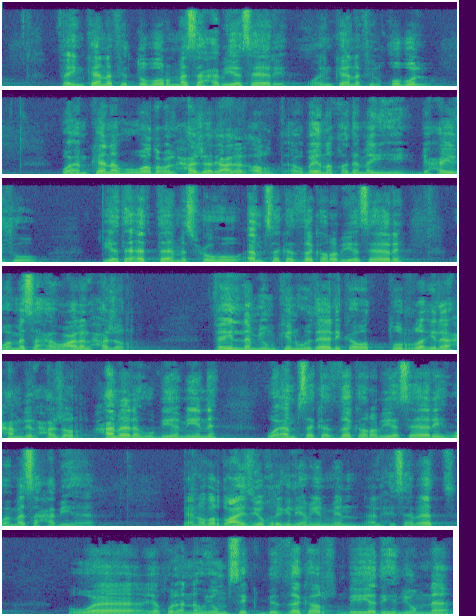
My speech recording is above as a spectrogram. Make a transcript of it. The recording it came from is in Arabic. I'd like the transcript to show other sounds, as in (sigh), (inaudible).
فإن كان في الدبر مسح بيساره وإن كان في القبل وأمكنه وضع الحجر على الأرض أو بين قدميه بحيث يتأتى مسحه أمسك الذكر بيساره ومسحه على الحجر. فإن لم يمكنه ذلك واضطر إلى حمل الحجر حمله بيمينه وأمسك الذكر بيساره ومسح بها. يعني هو برضو عايز يخرج اليمين من الحسابات ويقول أنه يمسك بالذكر بيده اليمنى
